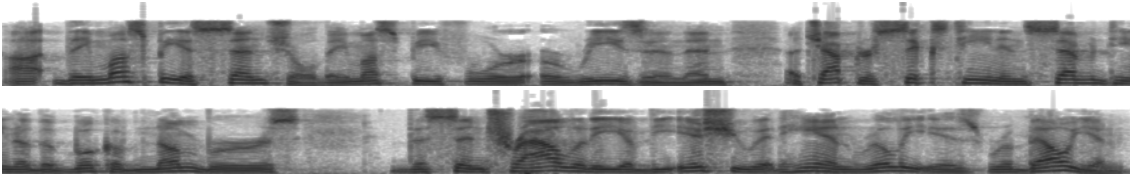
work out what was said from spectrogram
uh, they must be essential. They must be for a reason. And uh, chapter 16 and 17 of the book of Numbers, the centrality of the issue at hand really is rebellion.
